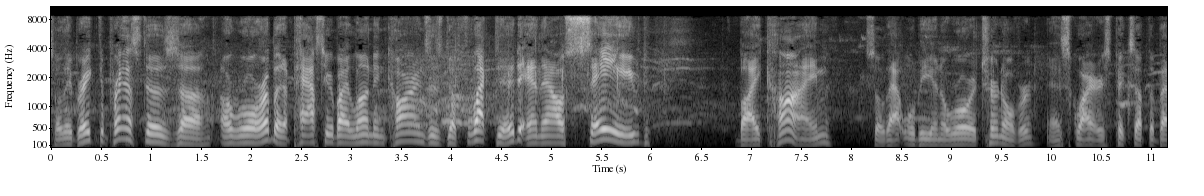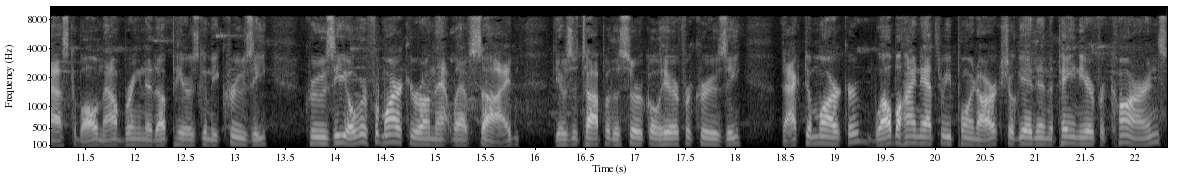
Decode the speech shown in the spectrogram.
So they break the press, does uh, Aurora, but a pass here by London Carnes is deflected and now saved by Kime. So that will be an Aurora turnover as Squires picks up the basketball. Now bringing it up here is going to be Cruzy. Cruzy over for Marker on that left side. Gives the top of the circle here for Cruzy. Back to Marker, well behind that three point arc. She'll get in the paint here for Carnes.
